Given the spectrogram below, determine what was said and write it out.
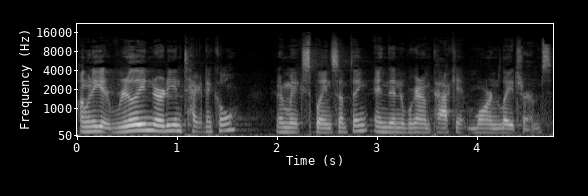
I'm going to get really nerdy and technical, and I'm going to explain something, and then we're going to unpack it more in lay terms.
